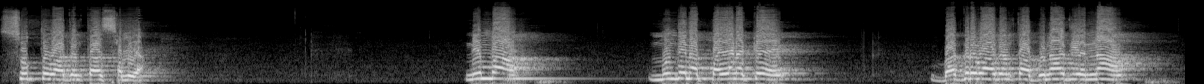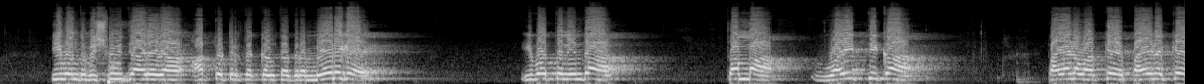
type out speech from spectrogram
ಸೂಕ್ತವಾದಂಥ ಸಮಯ. ನಿಮ್ಮ ಮುಂದಿನ ಪಯಣಕ್ಕೆ ಭದ್ರವಾದಂಥ ಬುನಾದಿಯನ್ನ ಈ ಒಂದು ವಿಶ್ವವಿದ್ಯಾಲಯ ಹಾಕ್ಕೊಟ್ಟಿರ್ತಕ್ಕಂಥದ್ರ ಮೇರೆಗೆ ಇವತ್ತಿನಿಂದ ತಮ್ಮ ವೈಯಕ್ತಿಕ ಪಯಣಕ್ಕೆ ಪಯಣಕ್ಕೆ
